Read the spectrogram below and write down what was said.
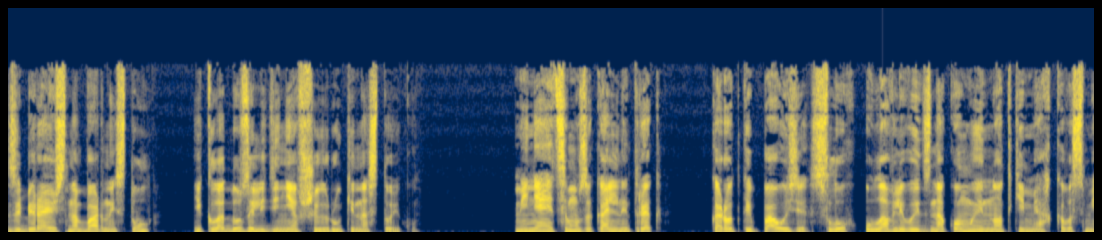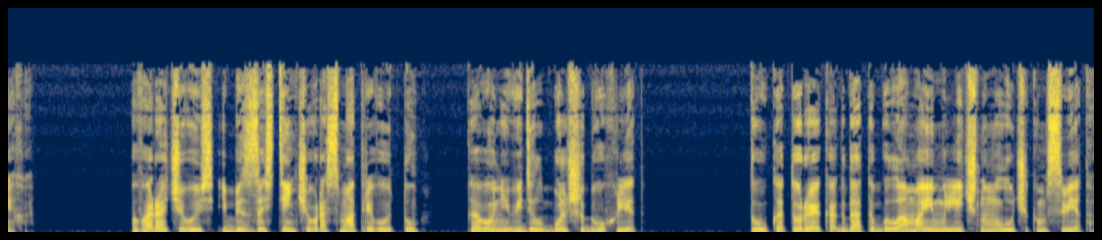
Забираюсь на барный стул и кладу заледеневшие руки на стойку. Меняется музыкальный трек, в короткой паузе слух улавливает знакомые нотки мягкого смеха. Поворачиваюсь и беззастенчиво рассматриваю ту, кого не видел больше двух лет — ту, которая когда-то была моим личным лучиком света.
